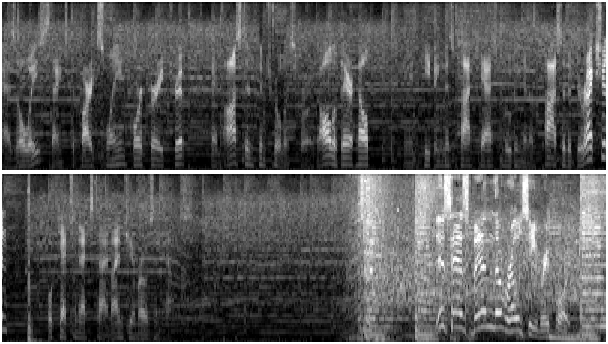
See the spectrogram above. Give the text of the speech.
As always, thanks to Bart Swain, Portbury Trip, and Austin Contrulis for all of their help in keeping this podcast moving in a positive direction. We'll catch you next time. I'm Jim Rosenhaus. This has been the Rosie Report.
